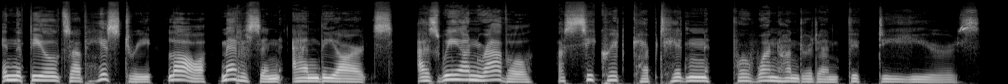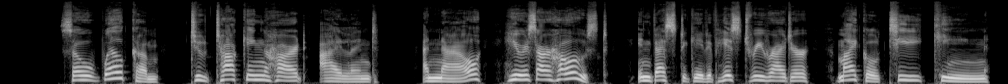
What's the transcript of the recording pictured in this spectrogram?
in the fields of history, law, medicine, and the arts, as we unravel a secret kept hidden for 150 years. So, welcome to Talking Hart Island. And now, here's our host, investigative history writer Michael T. Keene.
